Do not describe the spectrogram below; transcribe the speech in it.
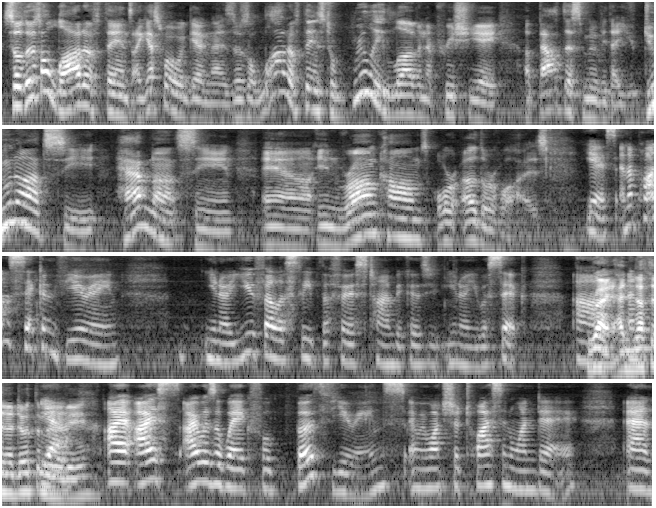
So there's a lot of things, I guess what we're getting at is there's a lot of things to really love and appreciate about this movie that you do not see, have not seen, uh, in rom coms or otherwise. Yes, and upon second viewing, you know, you fell asleep the first time because you know you were sick. Um, right, had nothing to do with the yeah. movie. I was awake for both viewings, and we watched it twice in one day, and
